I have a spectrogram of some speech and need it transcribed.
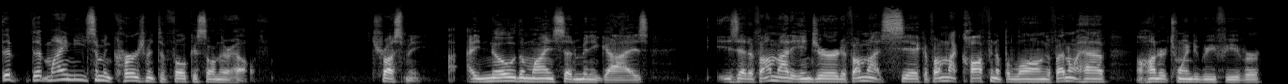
that, that might need some encouragement to focus on their health. Trust me, I know the mindset of many guys is that if I'm not injured, if I'm not sick, if I'm not coughing up a lung, if I don't have 120 degree fever,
